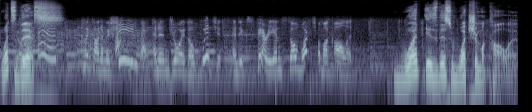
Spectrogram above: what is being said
What's Go this? ahead, click on a machine and enjoy the widgets and experience the whatchamacallit. What is this whatchamacallit?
